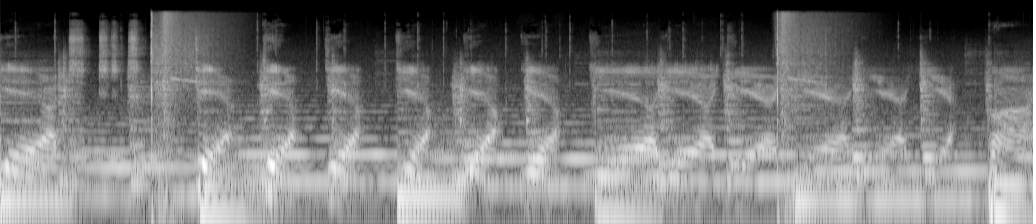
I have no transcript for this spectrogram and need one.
Yeah, yeah, yeah, yeah, yeah, yeah, yeah, yeah, yeah, yeah, yeah, yeah, yeah. Yeah!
